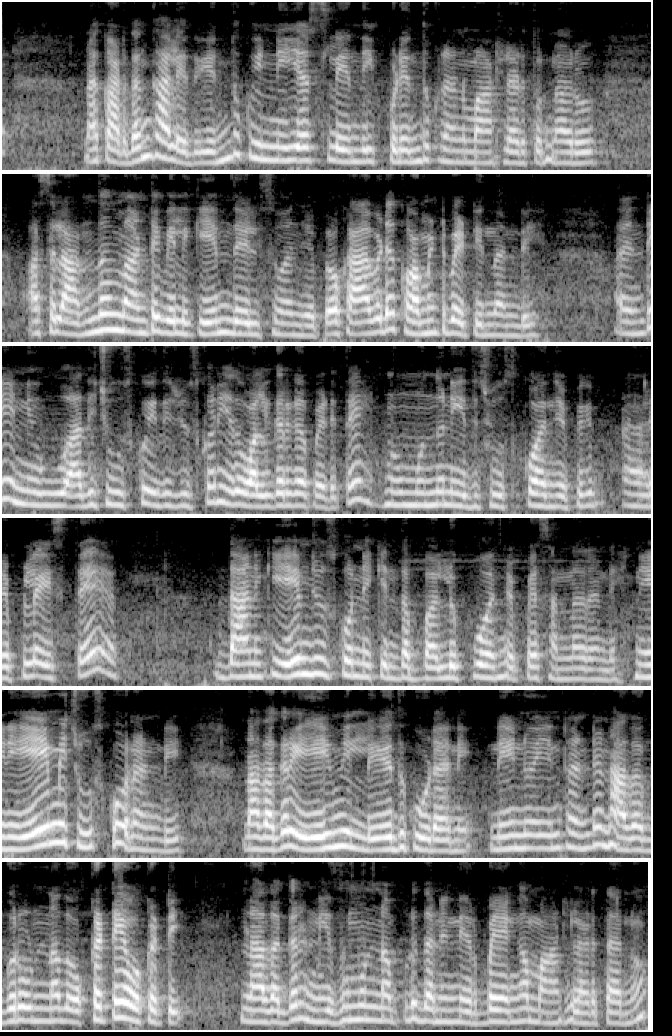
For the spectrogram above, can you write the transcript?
నాకు అర్థం కాలేదు. ఎందుకు ఇన్ని ఇయర్స్ లేని ఇప్పుడు ఎందుకు నన్ను మాట్లాడుతున్నారు? అసలు అందం అంటే వీళ్ళకి ఏం తెలుసు అని చెప్పి ఒక ఆవిడ కామెంట్ పెట్టిందండి. అంటే నువ్వు అది చూసుకో ఇది చూసుకొని ఏదో వల్గర్గా పెడితే నువ్వు ముందు నీ ఇది చూసుకో అని చెప్పి రిప్లై ఇస్తే దానికి ఏం చూసుకొని నీకు ఇంత బలుపు అని చెప్పేసి అన్నారండి. నేను ఏమి చూసుకోనండి. నా దగ్గర ఏమీ లేదు కూడా అని. నేను ఏంటంటే నా దగ్గర ఉన్నది ఒకటే ఒకటి. నా దగ్గర నిజం ఉన్నప్పుడు దాన్ని నిర్భయంగా మాట్లాడతాను.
